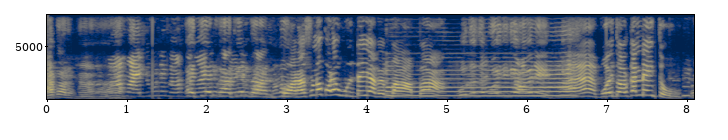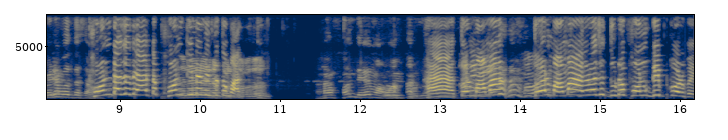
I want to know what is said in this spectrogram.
খাবার হ্যাঁ এই তেল খা তেল খা না, না, পড়াশোনা করে উল্টে যাবে বাবা। হ্যাঁ বই দরকার নেই তো। ফোনটা যদি একটা ফোন কিনে দিতে তো পারতি। হ্যাঁ, তোর মামা তোর মামা আগের বছর দুটো ফোন গিফট করবে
